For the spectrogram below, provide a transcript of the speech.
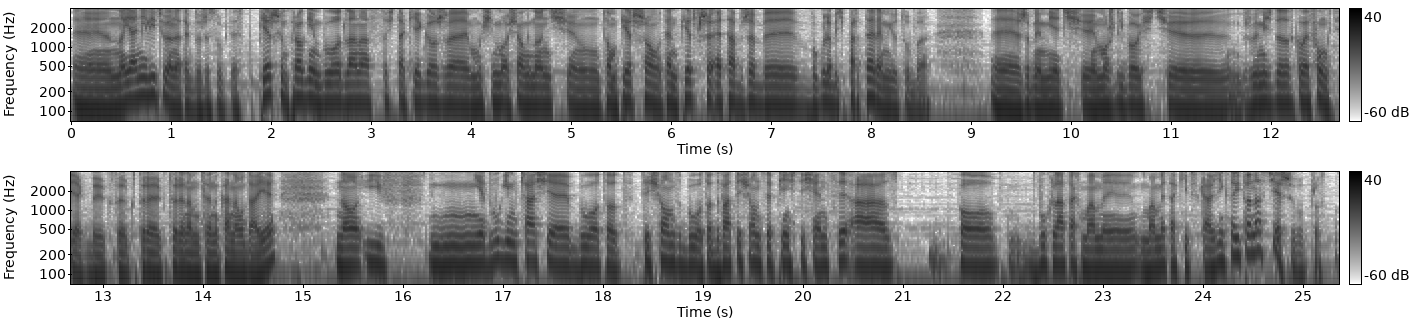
e, no ja nie liczyłem na tak duży sukces. Pierwszym progiem było dla nas coś takiego, że musimy osiągnąć e, tą pierwszą, ten pierwszy etap, żeby w ogóle być partnerem YouTube e, żeby mieć możliwość, żeby mieć dodatkowe funkcje, jakby, które, które, które nam ten kanał daje. No i w niedługim czasie było to tysiąc, było to dwa tysiące, pięć tysięcy, a po dwóch latach mamy, mamy taki wskaźnik, no i to nas cieszy po prostu.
